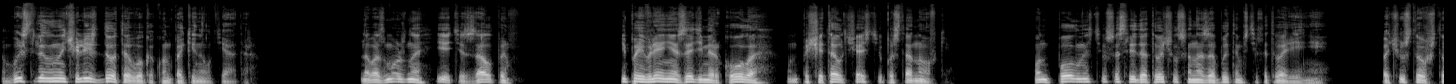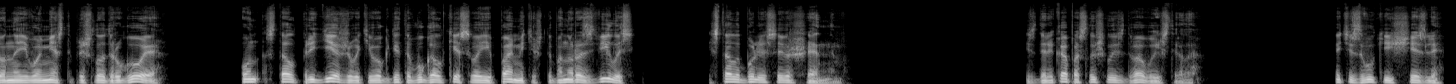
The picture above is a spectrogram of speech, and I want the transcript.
Выстрелы начались до того, как он покинул театр. Но, возможно, и эти залпы, и появление Зедди Меркола он посчитал частью постановки. Он полностью сосредоточился на забытом стихотворении. Почувствовав, что на его место пришло другое, он стал придерживать его где-то в уголке своей памяти, чтобы оно развилось и стало более совершенным. Издалека послышалось два выстрела. Эти звуки исчезли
